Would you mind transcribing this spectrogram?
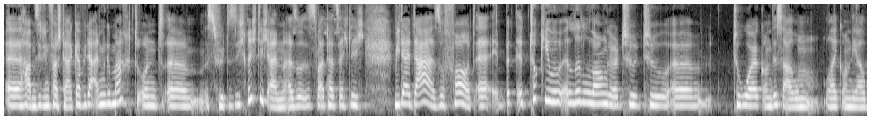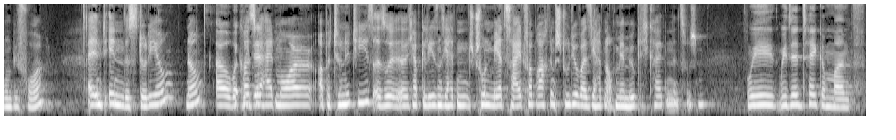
äh, haben sie den Verstärker wieder angemacht und ähm, es fühlte sich richtig an. Also es war tatsächlich wieder da, sofort. Äh, but it took you a little longer to to uh, to work on this album, like on the album before, and in the studio. No? Oh, what we because you had more opportunities. Also äh, ich habe gelesen, sie hätten schon mehr Zeit verbracht im Studio, weil sie hatten auch mehr Möglichkeiten inzwischen. We we did take a month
